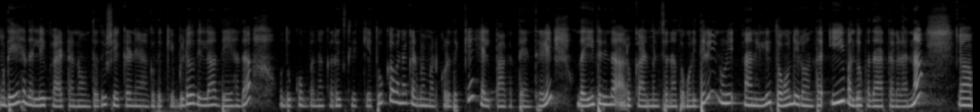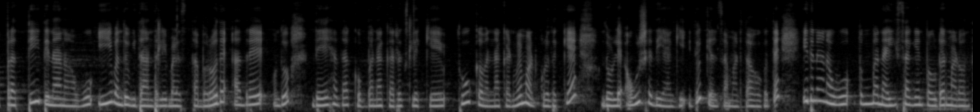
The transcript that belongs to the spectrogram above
ದೇಹದಲ್ಲಿ ಫ್ಯಾಟ್ ಅನ್ನುವಂಥದ್ದು ಶೇಖರಣೆ ಆಗೋದಕ್ಕೆ ಬಿಡೋದಿಲ್ಲ. ದೇಹದ ಒಂದು ಕೊಬ್ಬನ್ನು ಕರಗಿಸ್ಲಿಕ್ಕೆ, ತೂಕವನ್ನು ಕಡಿಮೆ ಮಾಡ್ಕೊಳ್ಳೋದಕ್ಕೆ ಹೆಲ್ಪ್ ಆಗುತ್ತೆ ಅಂಥೇಳಿ ಒಂದು ಐದರಿಂದ ಆರು ಕಾಳುಮೆಣಸನ್ನು ತೊಗೊಂಡಿದ್ದೀನಿ. ನೋಡಿ, ನಾನಿಲ್ಲಿ ತೊಗೊಂಡಿರೋವಂಥ ಈ ಒಂದು ಪದಾರ್ಥಗಳನ್ನು ಪ್ರತಿದಿನ ನಾವು ಈ ಒಂದು ವಿಧಾನದಲ್ಲಿ ಬಳಸ್ತಾ ಬರೋದೇ ಆದರೆ ಒಂದು ದೇಹದ ಕೊಬ್ಬನ್ನು ಕರಗಿಸ್ಲಿಕ್ಕೆ ತೂಕವನ್ನು ಕಡಿಮೆ ಮಾಡ್ಕೊಳ್ಳೋದಕ್ಕೆ ಒಳ್ಳೆ ಔಷಧಿಯಾಗಿ ಇದು ಕೆಲಸ ಮಾಡ್ತಾ ಹೋಗುತ್ತೆ. ಇದನ್ನು ನಾವು ತುಂಬ ನೈಸಾಗಿ ಏನು ಪೌಡರ್ ಮಾಡುವಂಥ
